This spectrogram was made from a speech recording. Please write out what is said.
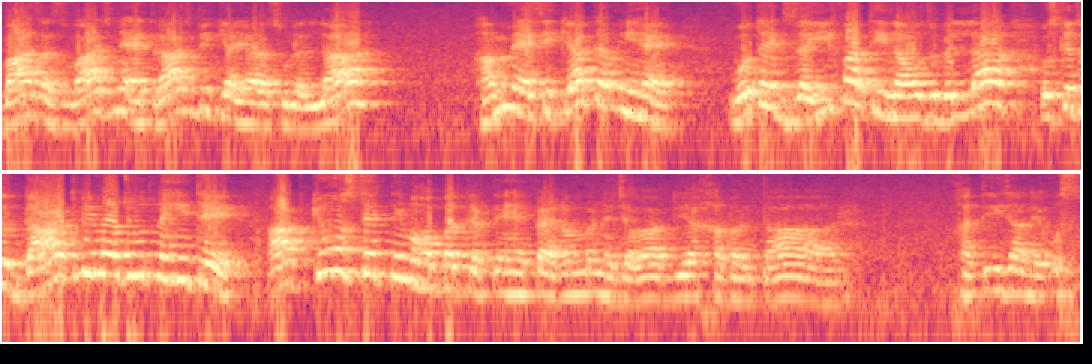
बाज अजवाज ने एतराज़ भी किया, या रसूल अल्लाह हम में ऐसी क्या कमी है? वो तो एक जयीफा थी नाउजुबिल्ला उसके तो दांत भी मौजूद नहीं थे। आप क्यों उससे इतनी मोहब्बत करते हैं? पैगंबर ने जवाब दिया, खबरदार खतीजा ने उस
